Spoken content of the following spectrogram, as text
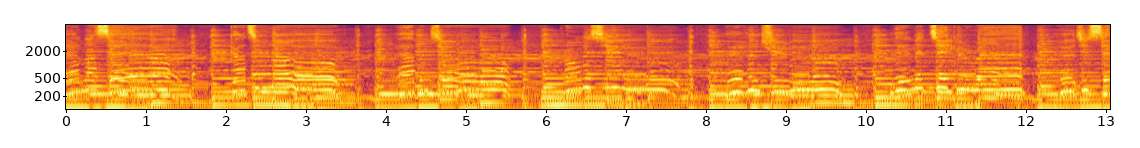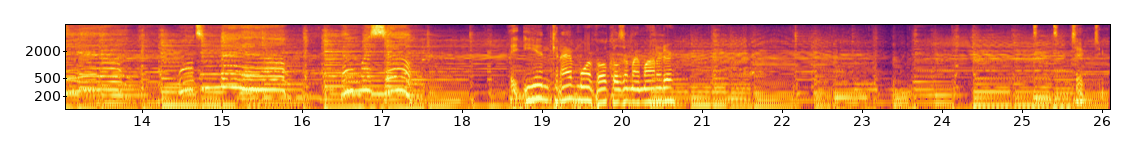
Help myself. Got some rope. Hey, Ian, can I have more vocals on my monitor? Tick, tick,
